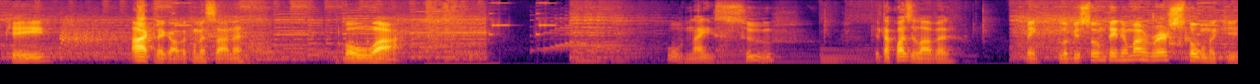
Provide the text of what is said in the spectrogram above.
Ok. Ah, que legal, vai começar, né? Boa! Uh, nice. Uh. Ele tá quase lá, velho. Bem, pelo visto não tem nenhuma Rare Stone aqui.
